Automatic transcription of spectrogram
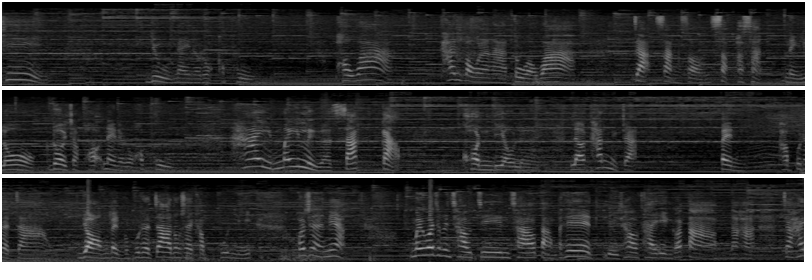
ที่อยู่ในนรกภูมิเพราะว่าท่านปรารณาตัวว่า จะสั่งสอนสรรพสัตว์ในโลก โดยเฉพาะในนรกภูมิให้ไม่เหลือสักกับคนเดียวเลย แล้วท่านถึงจะเป็นพระพุทธเจ้า ยอมเป็นพระพุทธเจ้าต้องใช้คำพูดนี้ เพราะฉะนั้นเนี่ยไม่ว่าจะเป็นชาวจีน ชาวต่างประเทศ หรือชาวไทยเองก็ตามนะคะ จะให้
